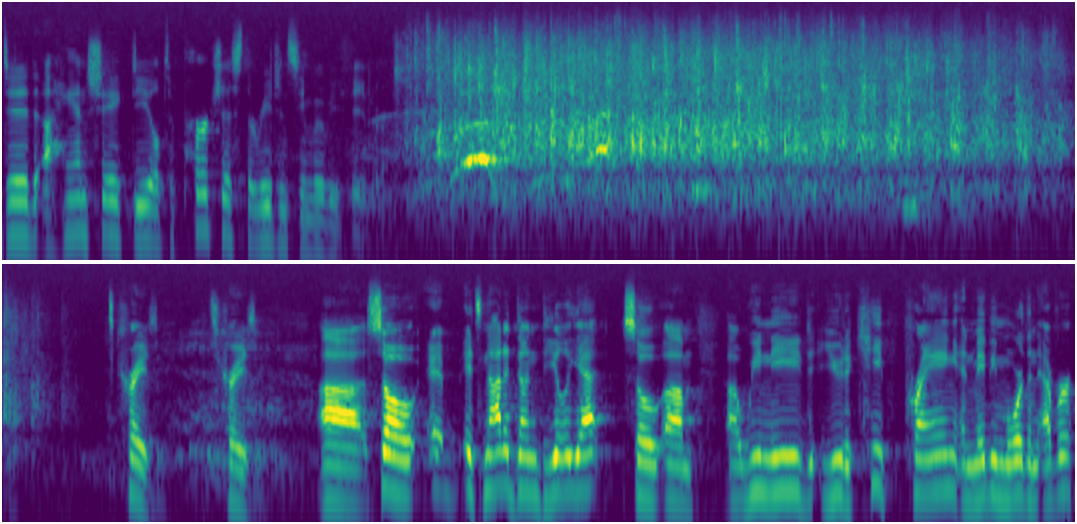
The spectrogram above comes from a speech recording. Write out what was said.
did a handshake deal to purchase the Regency movie theater. It's crazy. It's crazy. Uh, so it, it's not a done deal yet. So um, uh, we need you to keep praying, and maybe more than ever,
